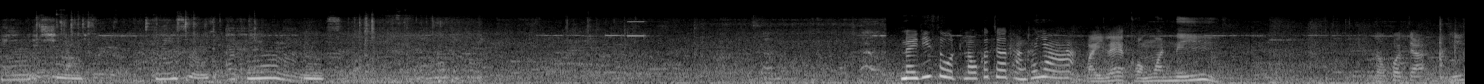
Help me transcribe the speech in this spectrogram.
being issued. Please wait a few moments. ในที่สุดเราก็เจอถังขยะ ใบแรกของวันนี้ เราก็จะทิ้ง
